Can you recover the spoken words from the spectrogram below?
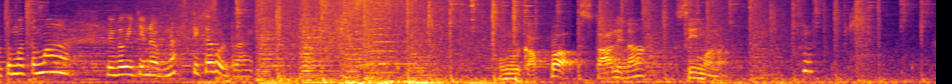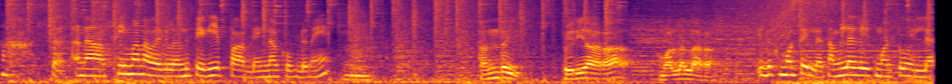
ஒட்டுமொத்தமாக விவரிக்கணும் அப்படின்னா ஸ்டிக்கர் ஒட்டுறாங்க. உங்களுக்கு அப்பா ஸ்டாலினா சீமானா? நான் சீமான் அவர்களை வந்து பெரியப்பா அப்படின்னு தான் கூப்பிடுவேன். தந்தை பெரியாரா வள்ளலாரா? இதுக்கு மட்டும் இல்லை தமிழர்களுக்கு மட்டும் இல்லை.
